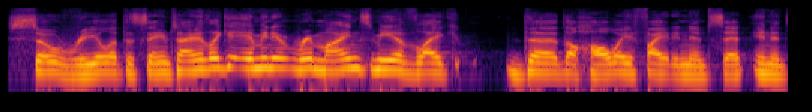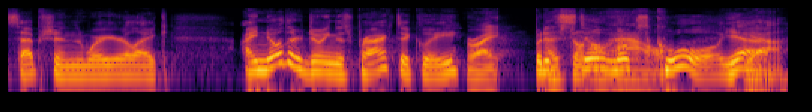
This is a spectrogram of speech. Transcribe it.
so real at the same time. Like I mean, it reminds me of like the the hallway fight in in Inception, where you're like, I know they're doing this practically, right. But it still looks how. cool. Yeah. Yeah.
